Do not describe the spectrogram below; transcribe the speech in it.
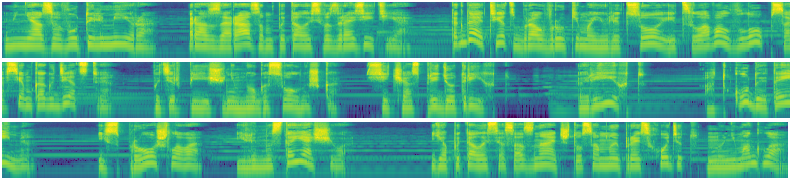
«Меня зовут Эльмира», — раз за разом пыталась возразить я. Тогда отец брал в руки мое лицо и целовал в лоб, совсем как в детстве. «Потерпи еще немного, солнышко. Сейчас придет Рихт». «Рихт? Откуда это имя? Из прошлого или настоящего?» Я пыталась осознать, что со мной происходит, но не могла.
